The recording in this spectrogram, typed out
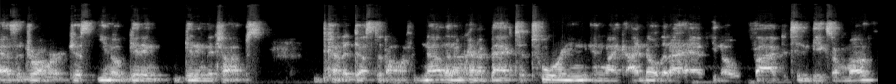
as a drummer, just, you know, getting getting the chops kind of dusted off. Now that I'm kind of back to touring and like I know that I have, you know, five to ten gigs a month,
